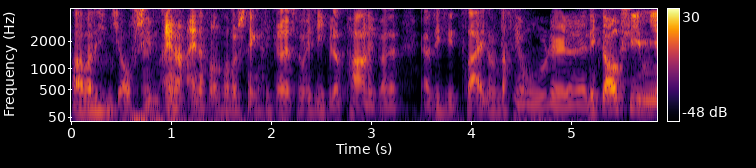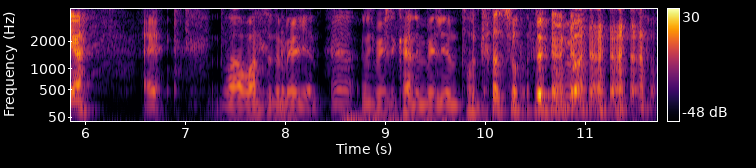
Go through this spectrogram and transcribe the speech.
Aber was ich nicht aufschieben Jetzt kann. einer, einer von unseren Beschränkten kriegt gerade schon richtig wieder Panik, weil er sieht die Zeit und sagt, oh, nee, nee, nee, nix aufschieben hier. Hey, war once in a million. Ja. Und ich möchte keine Million Podcast folgen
